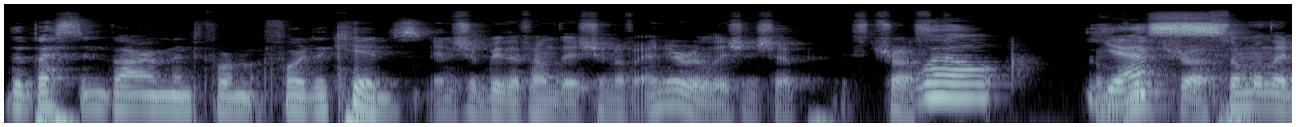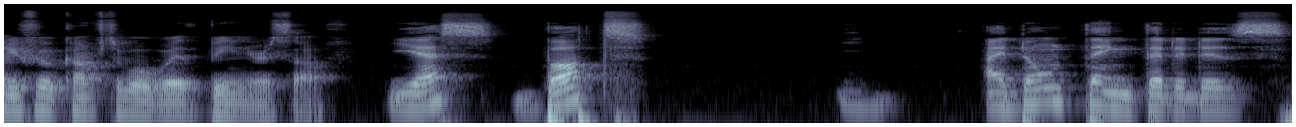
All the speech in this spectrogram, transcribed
the best environment for for the kids. And it should be the foundation of any relationship. It's trust. Well, Complete yes, trust. Someone that you feel comfortable with being yourself. yes, but I don't think that it is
